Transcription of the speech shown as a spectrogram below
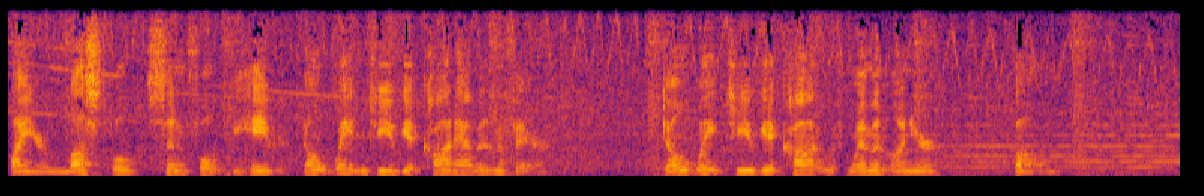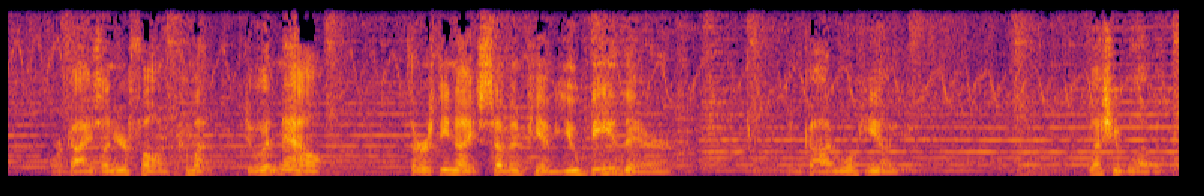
by your lustful, sinful behavior. Don't wait until you get caught having an affair. Don't wait till you get caught with women on your phone or guys on your phone. Come on, do it now. Thursday night, 7 p.m. You be there, and God will heal you. Bless you, beloved.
